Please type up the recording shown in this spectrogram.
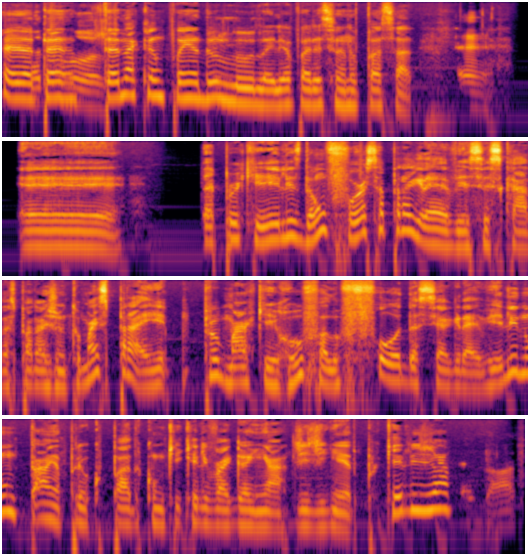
É, até, até, na campanha do Lula ele apareceu ano passado. É. É, é porque eles dão força pra greve, esses caras para junto. Mas pra ele, pro Mark Ruffalo, foda-se a greve. Ele não tá preocupado com o que, que ele vai ganhar de dinheiro. Porque ele já, Exato.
